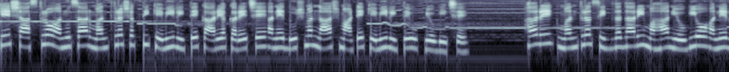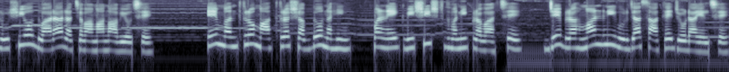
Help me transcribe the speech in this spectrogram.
કે શાસ્ત્રો અનુસાર મંત્ર શક્તિ કેવી રીતે કાર્ય કરે છે અને દુશ્મન નાશ માટે કેવી રીતે ઉપયોગી છે? હર એક મંત્ર સિદ્ધધારી મહાન યોગીઓ અને ઋષિઓ દ્વારા રચવામાં આવ્યો છે. એ મંત્રો માત્ર શબ્દો નહીં, પણ એક વિશિષ્ટ ધ્વનિ પ્રવાહ છે, જે બ્રહ્માંડની ઊર્જા સાથે જોડાયેલ છે.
